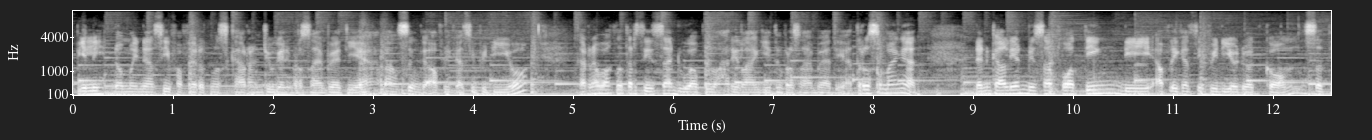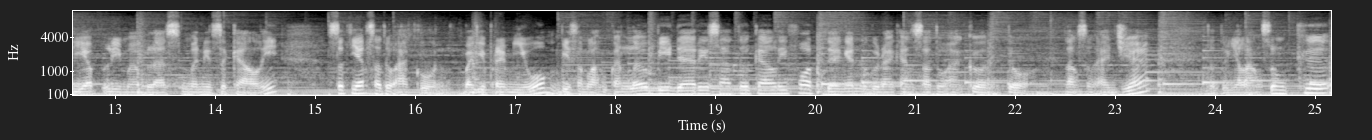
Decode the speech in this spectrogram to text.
Pilih nominasi favoritmu sekarang juga nih persahabat ya, langsung ke aplikasi video karena waktu tersisa 20 hari lagi itu persahabat ya. Terus semangat. Dan kalian bisa voting di aplikasi video.com Setiap 15 menit sekali. Setiap satu akun Bagi premium bisa melakukan lebih dari satu kali vote Dengan menggunakan satu akun. Tuh langsung aja. Tentunya langsung ke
